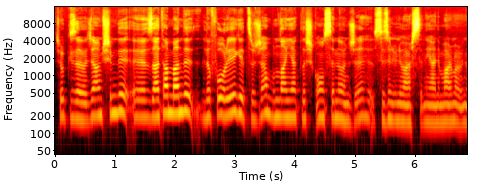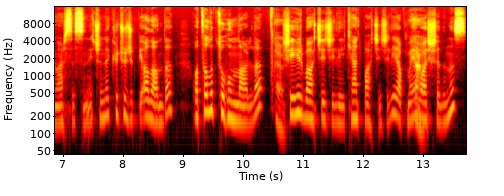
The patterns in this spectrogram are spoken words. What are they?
Çok güzel hocam. Şimdi e, zaten ben de lafı oraya getireceğim. Bundan yaklaşık 10 sene önce sizin üniversitenin yani Marmara Üniversitesi'nin içinde küçücük bir alanda atalık tohumlarla evet. şehir bahçeciliği, kent bahçeciliği yapmaya evet. başladınız.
